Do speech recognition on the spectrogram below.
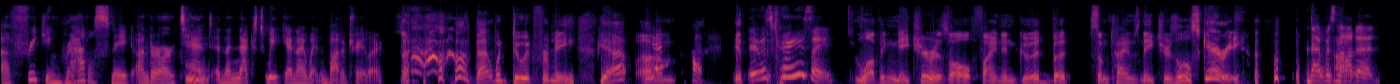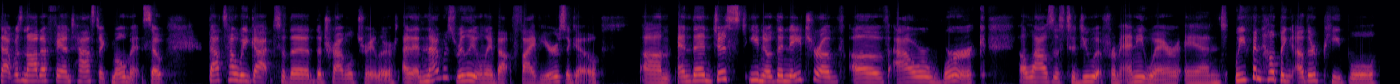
a freaking rattlesnake under our tent. Ooh. And the next weekend I went and bought a trailer. that would do it for me. Yeah. Um, yeah. It, it was crazy. Loving nature is all fine and good, but sometimes nature's a little scary. that was wow. not a that was not a fantastic moment. So that's how we got to the the travel trailer, and, and that was really only about five years ago. Um, and then just you know the nature of of our work allows us to do it from anywhere. And we've been helping other people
